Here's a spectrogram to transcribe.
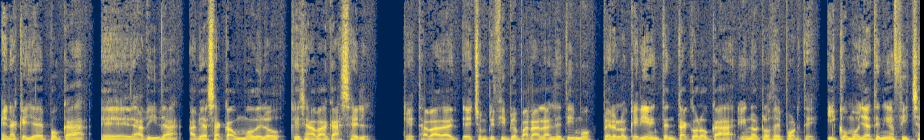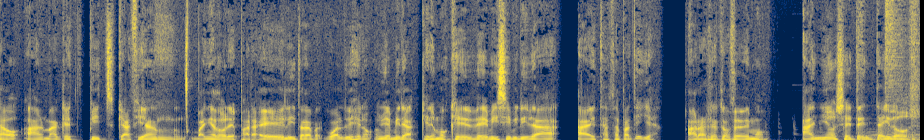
en aquella época eh, Adidas había sacado un modelo que se llamaba Gazelle que estaba hecho en principio para el atletismo, pero lo quería intentar colocar en otros deportes. Y como ya tenían fichado al Market Pitch, que hacían bañadores para él y tal cual, dijeron, oye, mira, queremos que dé visibilidad a estas zapatillas. Ahora retrocedemos. Año 72.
